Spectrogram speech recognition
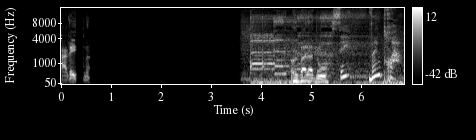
à rythme. Un balado. C'est 23.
